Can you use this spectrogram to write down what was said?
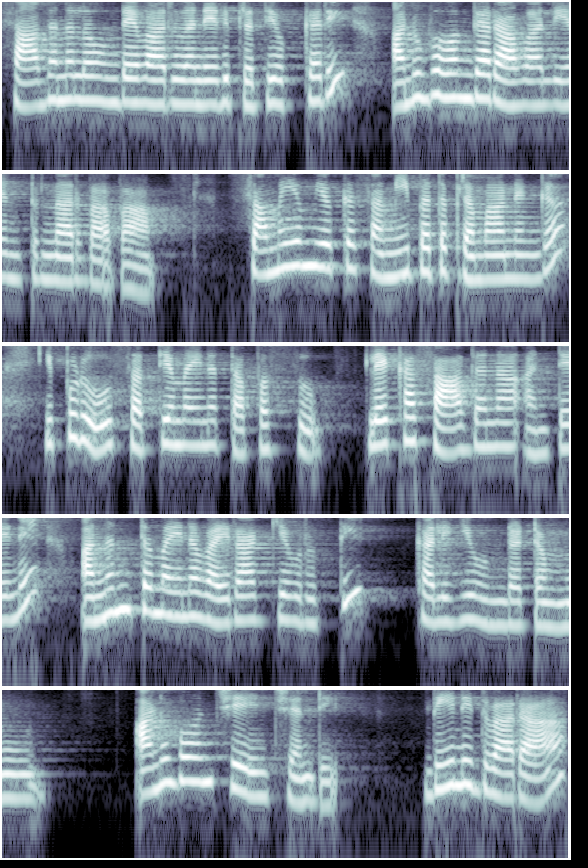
సాధనలో ఉండేవారు అనేది ప్రతి ఒక్కరి అనుభవంగా రావాలి అంటున్నారు బాబా. సమయం యొక్క సమీపత ప్రమాణంగా ఇప్పుడు సత్యమైన తపస్సు లేక సాధన అంటేనే అనంతమైన వైరాగ్య వృత్తి కలిగి ఉండటము. అనుభవం చేయించండి. దీని ద్వారా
